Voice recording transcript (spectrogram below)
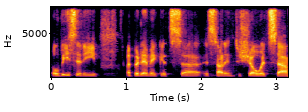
obesity epidemic it's uh, it's starting to show its uh,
